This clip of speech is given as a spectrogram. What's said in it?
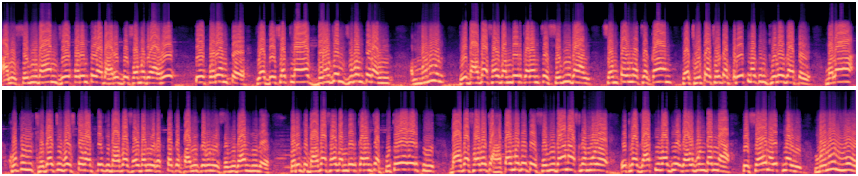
आणि संविधान जोपर्यंत या भारत देशामध्ये आहे तोपर्यंत या देशातला बहुजन जिवंत राहील. म्हणून हे बाबासाहेब आंबेडकरांचं संविधान संपवण्याचं काम ह्या छोट्या छोट्या प्रयत्नातून केलं जातंय. मला खूपही खेदाची गोष्ट वाटते की बाबासाहेबांनी रक्ताचं पाणी करून हे संविधान लिहिलं. परंतु बाबासाहेब आंबेडकरांच्या पुतळ्यावरती बाबासाहेबाच्या हातामध्ये ते संविधान असल्यामुळं इथल्या जातीवादी गावगुंडांना ते सहन होत नाही. म्हणून हे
